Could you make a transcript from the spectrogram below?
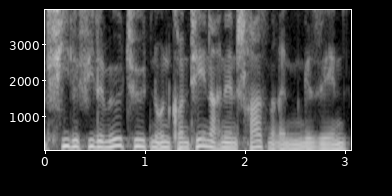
viele, viele Mülltüten und Container an den Straßenrennen gesehen.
